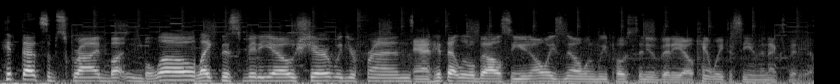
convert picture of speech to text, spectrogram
hit that subscribe button below, like this video, share it with your friends, and hit that little bell so you always know when we post a new video. Can't wait to see you in the next video.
